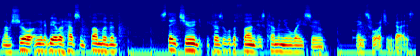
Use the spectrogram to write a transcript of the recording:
And I'm sure I'm going to be able to have some fun with him. Stay tuned because all the fun is coming your way soon. Thanks for watching, guys.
